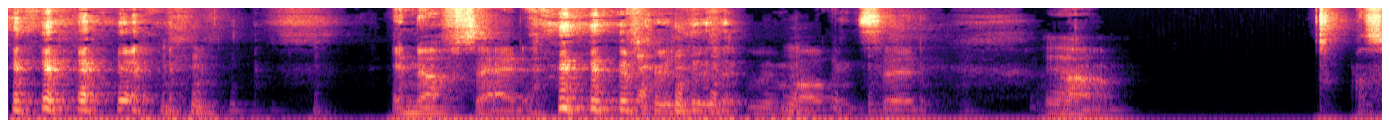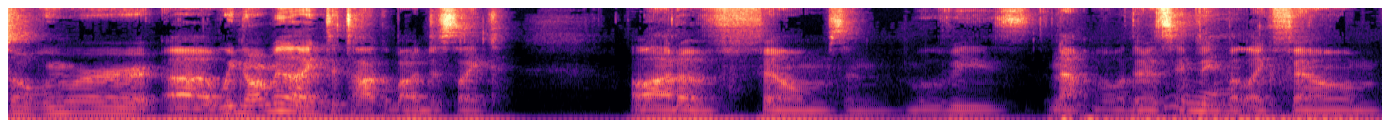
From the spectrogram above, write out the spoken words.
Enough said involving Sid. Yeah. Um, so we were uh, we normally like to talk about just like a lot of films and movies. Not well, they're the same thing, Yeah. but like film,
